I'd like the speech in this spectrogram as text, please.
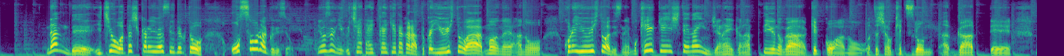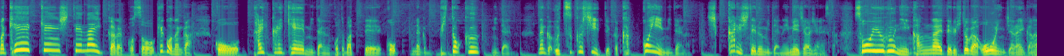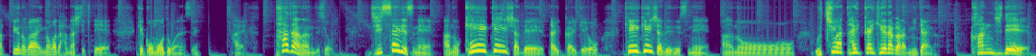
なんで、一応私から言わせていただくと、おそらくですよ。要するに、うちは体育会系だからとか言う人は、もうね、あの、これ言う人はですね、もう経験してないんじゃないかなっていうのが、結構、あの、私の結論があって、まあ、経験してないからこそ、結構なんか、こう、体育会系みたいな言葉って、こう、なんか美徳みたいな。なんか美しいっていうか、かっこいいみたいな。しっかりしてるみたいなイメージあるじゃないですか。そういう風に考えてる人が多いんじゃないかなっていうのが、今まで話してきて、結構思うところなんですね。はい。ただなんですよ。実際ですね、あの、経験者で大会系を、経験者でですね、あのー、うちは大会系だからみたいな感じで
